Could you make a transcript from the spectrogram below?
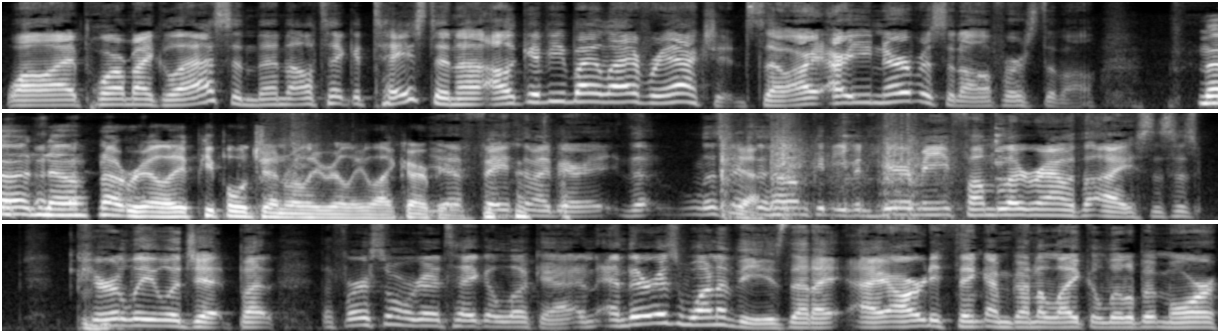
while I pour my glass and then I'll take a taste and uh, I'll give you my live reaction. So are, are you nervous at all, first of all? no, no, not really. People generally really like our beer. Yeah, faith in my beer. The listeners yeah. at home can even hear me fumbling around with the ice. This is purely legit. But the first one we're going to take a look at, and, and there is one of these that I, I already think I'm going to like a little bit more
